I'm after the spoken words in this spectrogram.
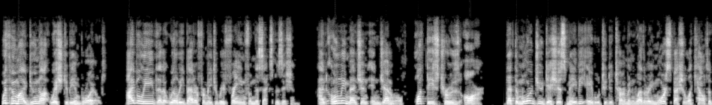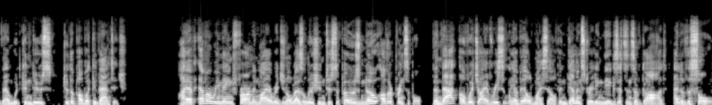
with whom I do not wish to be embroiled. I believe that it will be better for me to refrain from this exposition, and only mention in general what these truths are, that the more judicious may be able to determine whether a more special account of them would conduce to the public advantage. I have ever remained firm in my original resolution to suppose no other principle than that of which I have recently availed myself in demonstrating the existence of God and of the soul,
